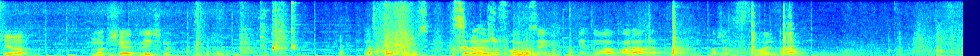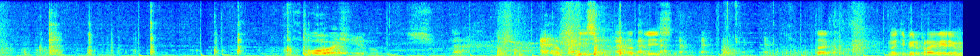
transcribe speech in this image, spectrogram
Все. Вообще отлично. Воспользуемся сразу же функцией этого аппарата. Пожалуйста, вольфрам. Очень удобно. Отлично, отлично. Так, ну теперь проверим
